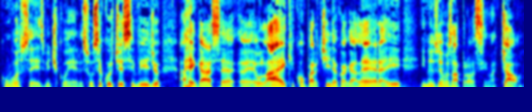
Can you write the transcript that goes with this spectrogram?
com vocês, bitcoinheiros. Se você curtiu esse vídeo, arregaça é, o like, compartilha com a galera aí e nos vemos na próxima. Tchau!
